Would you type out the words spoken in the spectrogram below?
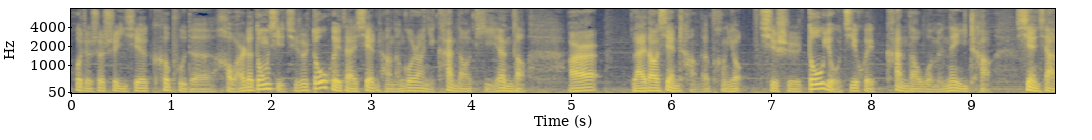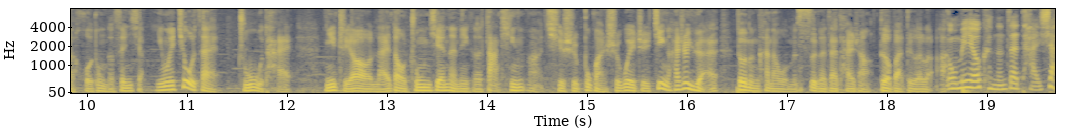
或者说是一些科普的好玩的东西，其实都会在现场能够让你看到、体验到。而来到现场的朋友，其实都有机会看到我们那一场线下活动的分享，因为就在主舞台，你只要来到中间的那个大厅啊，其实不管是位置近还是远，都能看到我们四个在台上嘚吧嘚了啊。我们也有可能在台下。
